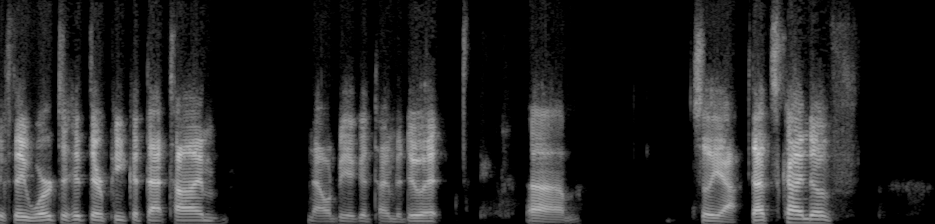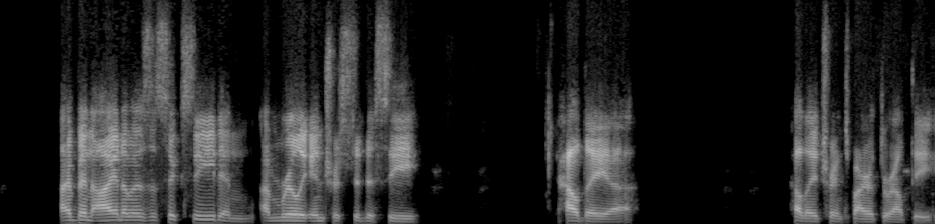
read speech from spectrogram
if they were to hit their peak at that time, now would be a good time to do it. Um, so yeah, that's kind of I've been eyeing them as a six seed, and I'm really interested to see how they uh, how they transpire throughout the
